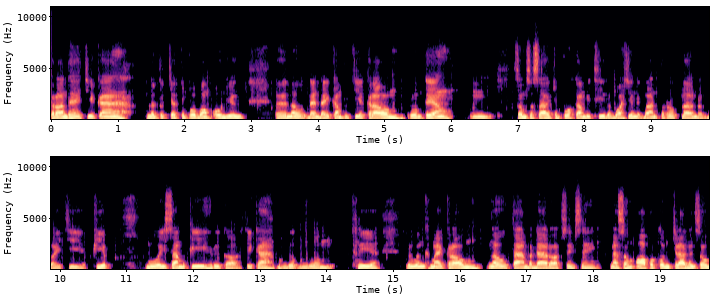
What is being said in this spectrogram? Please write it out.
គ្រាន់តែជាការលើកទឹកចិត្តចំពោះបងប្អូនយើងនៅដែនដីកម្ពុជាក្រោមរួមទាំងសូមសរសើរចំពោះកម្មវិធីរបស់យើងដែលបានប្រពឡើងដើម្បីជាភាពមួយសាមគ្គីឬក៏ជាការបង្រួបបង្រួមគ្នារវាងខ្មែរក្រមនៅតាមបណ្ដារដ្ឋផ្សេងផ្សេងណាសូមអរគុណច្រើននិងសូម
